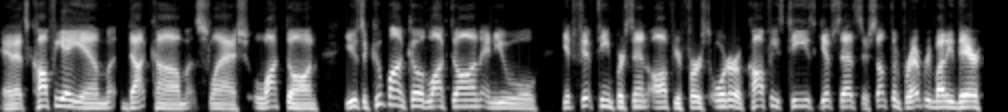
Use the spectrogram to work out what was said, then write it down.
and that's coffeeam.com slash locked on. Use the coupon code locked on, and you will get 15% off your first order of coffees, teas, gift sets. There's something for everybody there.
